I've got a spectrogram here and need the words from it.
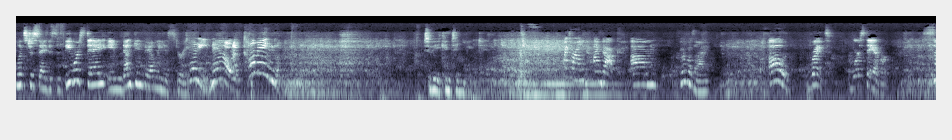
Let's just say this is the worst day in Duncan family history. Teddy, now! I'm coming! to be continued. Hi, Charlie. I'm back. Um, where was I? Oh, right. Worst day ever. So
